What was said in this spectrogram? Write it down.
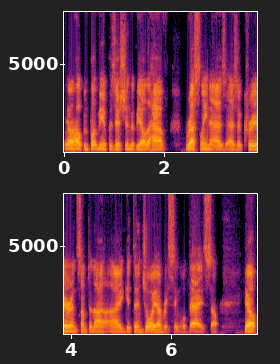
you know, helping put me in position to be able to have wrestling as, as a career and something I, I get to enjoy every single day. So, you know,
